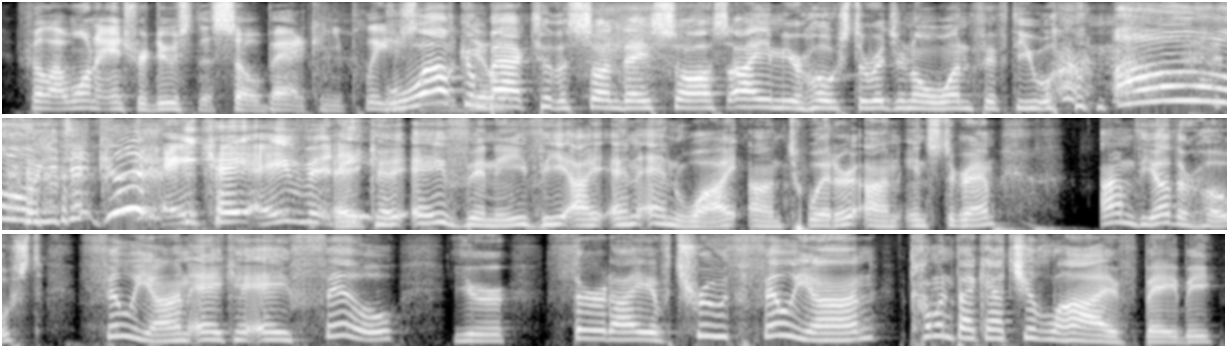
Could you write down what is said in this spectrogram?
Phil, I want to introduce this so bad. Can you please? just let me Welcome back it? to the Sunday Sauce. I am your host, Original 151, Oh, you did good. AKA Vinny. aka Vinny, V I N N Y, on Twitter, on Instagram. I'm the other host, Philion, aka Phil, your third eye of truth, Philion, coming back at you live, baby.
